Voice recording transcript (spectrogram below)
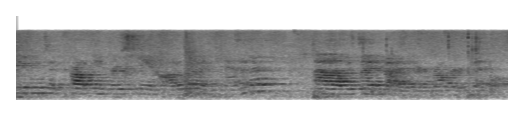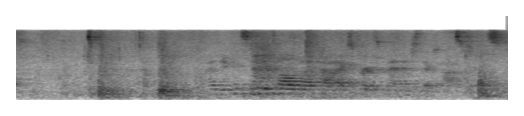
student at Carleton University in Ottawa in Canada uh, with my advisor, about how experts manage their passwords.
